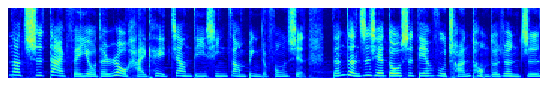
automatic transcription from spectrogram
那吃带肥油的肉还可以降低心脏病的风险，等等，这些都是颠覆传统的认知。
